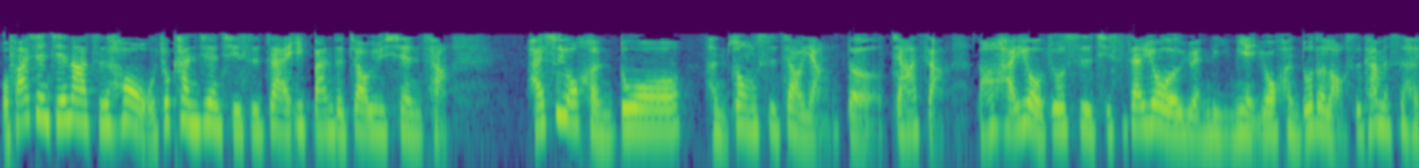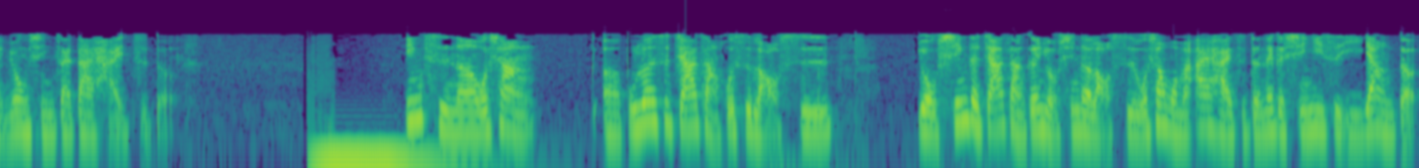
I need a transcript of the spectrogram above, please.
我发现接纳之后，我就看见，其实，在一般的教育现场，还是有很多很重视教养的家长。然后还有就是，其实，在幼儿园里面，有很多的老师，他们是很用心在带孩子的。因此呢，我想，呃，不论是家长或是老师，有心的家长跟有心的老师，我想我们爱孩子的那个心意是一样的，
